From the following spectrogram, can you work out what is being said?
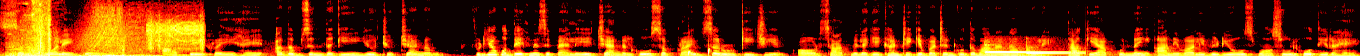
असलकुम आप देख रहे हैं अदब ज़िंदगी यूट्यूब चैनल। वीडियो को देखने से पहले चैनल को सब्सक्राइब ज़रूर कीजिए और साथ में लगे घंटी के बटन को दबाना ना भूलें ताकि आपको नई आने वाली वीडियोस मौसू होती रहें।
